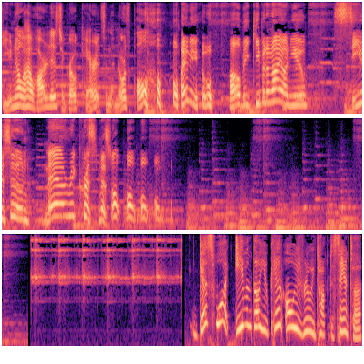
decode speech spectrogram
Do you know how hard it is to grow carrots in the North Pole? Anywho, I'll be keeping an eye on you. See you soon. Merry Christmas. Oh, oh, oh, oh. Guess what? Even though you can't always really talk to Santa,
